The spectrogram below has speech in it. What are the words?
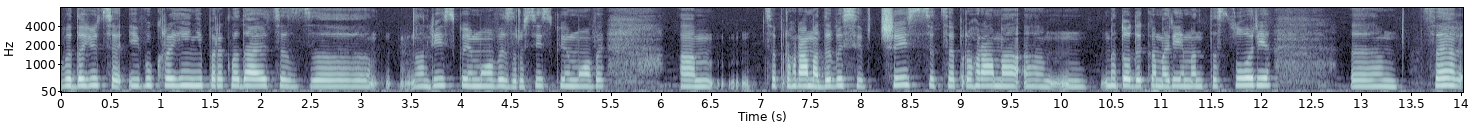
видаються і в Україні, перекладаються з англійської мови, з російської мови. Це програма Дивись і вчись, це програма е, методика Марії Монтессорі. Е, Це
